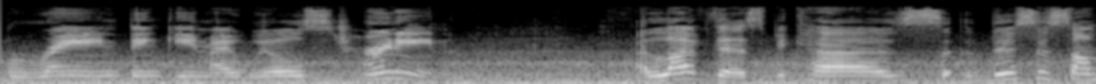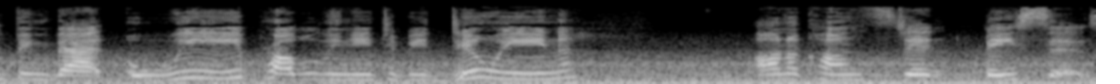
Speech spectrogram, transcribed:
brain thinking, my wheels turning. I love this because this is something that we probably need to be doing on a constant basis.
